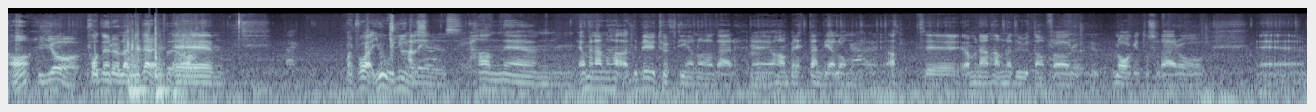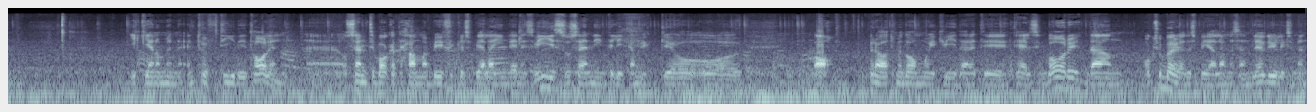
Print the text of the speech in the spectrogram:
Ja, Ja. podden rullar vidare. Ja. Eh, vart var? Jo, Linus. Hallenius. Han, eh, ja, men han, ha- det blev ju tufft i honom där. Eh, och han berättade en del om eh, att eh, ja, men han hamnade utanför laget och sådär. Och, eh, gick igenom en, en tuff tid i Italien. Eh, och sen tillbaka till Hammarby, fick väl spela inledningsvis och sen inte lika mycket. Och, och ja, bröt med dem och gick vidare till, till Helsingborg där han också började spela. Men sen blev det ju liksom en,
